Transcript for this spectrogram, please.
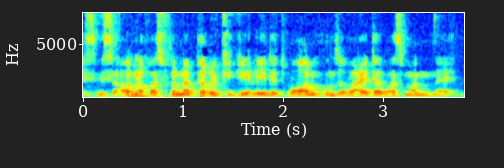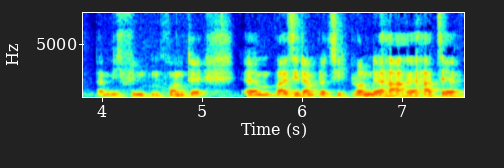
Es ist auch noch was von einer Perücke geredet worden und so weiter, was man äh, dann nicht finden konnte, ähm, weil sie dann plötzlich blonde Haare hatte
